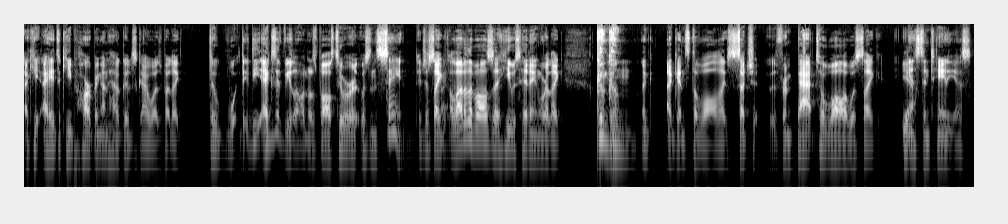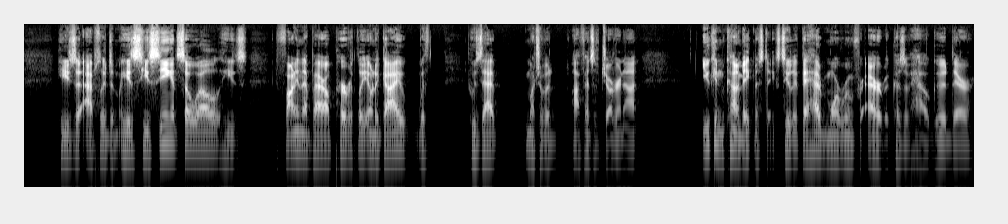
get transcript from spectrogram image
I, keep, I hate to keep harping on how good this guy was, but like the the, the exit velo on those balls too were, was insane. It just like a lot of the balls that he was hitting were like, gung gung, like against the wall, like such from bat to wall was like Yeah. instantaneous. He's absolutely he's he's seeing it so well. He's finding that barrel perfectly. And a guy with who's that much of an offensive juggernaut, you can kind of make mistakes too. Like they had more room for error because of how good their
